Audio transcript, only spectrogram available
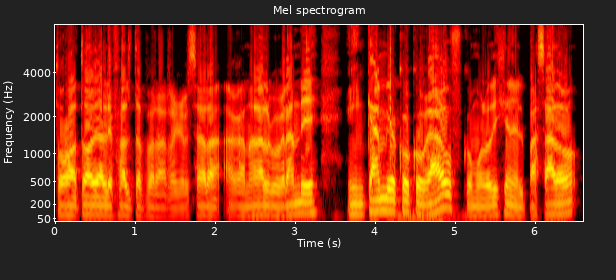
todavía le falta para regresar a, ganar algo grande. En cambio, Coco Gauff, como lo dije en el pasado,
